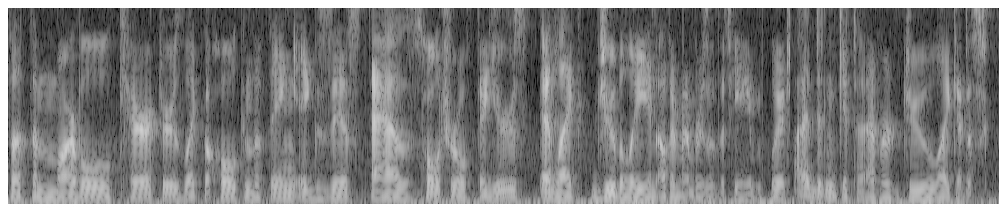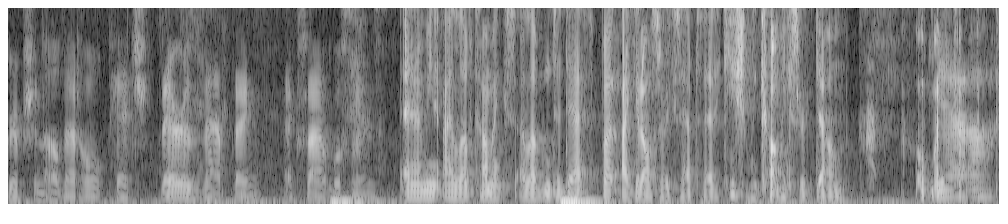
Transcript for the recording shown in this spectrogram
but the Marvel characters like the Hulk and the Thing exist as cultural figures, and like Jubilee and other members of the team, which I didn't get to ever do like a description of that whole pitch. There is that thing, exiled listeners. And I mean, I love comics. I love them to death, but I can also accept that occasionally comics are dumb. oh my yeah. god.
